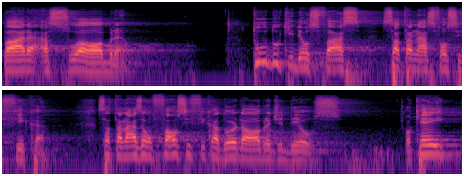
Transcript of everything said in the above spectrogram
para a sua obra. Tudo que Deus faz, Satanás falsifica. Satanás é um falsificador da obra de Deus. Ok?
